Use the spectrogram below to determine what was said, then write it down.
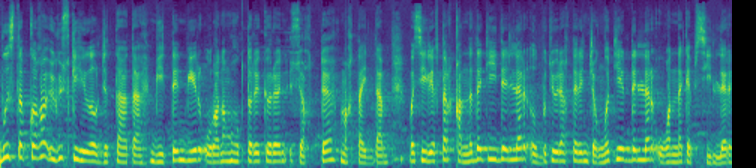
Быстапкага үгүс кихигыл жыттаата. Биттен бир уранын хоктары көрөн сөктө мактайда. Васильевтар канны да тийделлер, ылбыт үрәктерин жоңго тиерделлер, уанна кепсиллер.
